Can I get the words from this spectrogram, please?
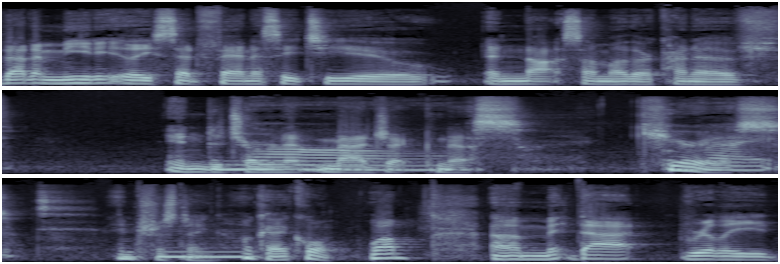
that immediately said fantasy to you, and not some other kind of indeterminate No. magicness. Curious. Right. Interesting. Okay, cool. Well, um, that really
